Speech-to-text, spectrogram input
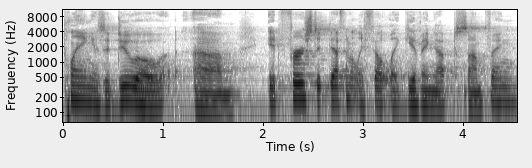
playing as a duo, um, at first it definitely felt like giving up something,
